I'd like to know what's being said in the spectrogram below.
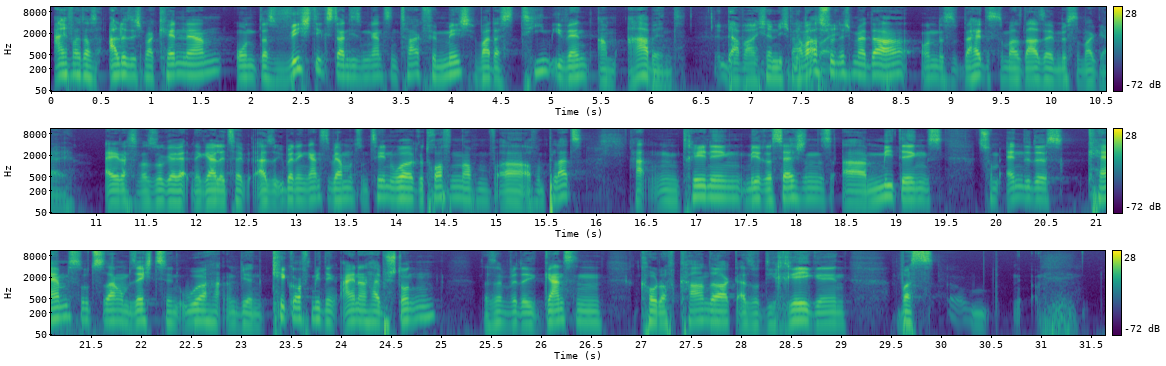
einfach, dass alle sich mal kennenlernen und das Wichtigste an diesem ganzen Tag für mich war das Team-Event am Abend. Da war ich ja nicht Da mit warst dabei. du nicht mehr da und das, da hättest du mal da sein müssen, war geil. Ey, das war so geil, wir hatten eine geile Zeit. Also über den ganzen, wir haben uns um 10 Uhr getroffen auf dem, äh, auf dem Platz, hatten Training, mehrere Sessions, äh, Meetings. Zum Ende des Camps sozusagen um 16 Uhr hatten wir ein Kickoff-Meeting, eineinhalb Stunden. Da sind wir die ganzen Code of Conduct, also die Regeln, was,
